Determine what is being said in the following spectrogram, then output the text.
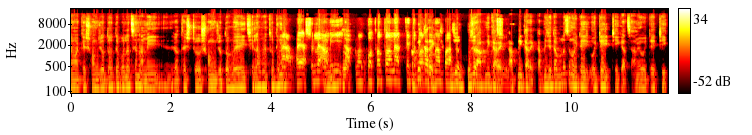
আমাকে সংযত হতে বলেছেন আমি যথেষ্ট সংযত হয়েই ছিলাম এতদিন। না ভাই আসলে আমি আপনার কথা তো আমি আটকাইতে পারব না হুজুর আপনি কারেক্ট আপনি কারেক্ট আপনি যেটা বলেছেন ওইটাই ওইটাই ঠিক আছে আমি ওইটাই ঠিক।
